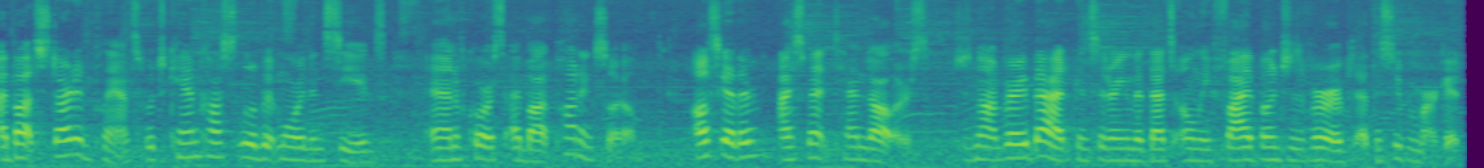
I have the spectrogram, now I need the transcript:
I bought started plants, which can cost a little bit more than seeds, and of course, I bought potting soil. Altogether, I spent $10, which is not very bad considering that that's only five bunches of herbs at the supermarket.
